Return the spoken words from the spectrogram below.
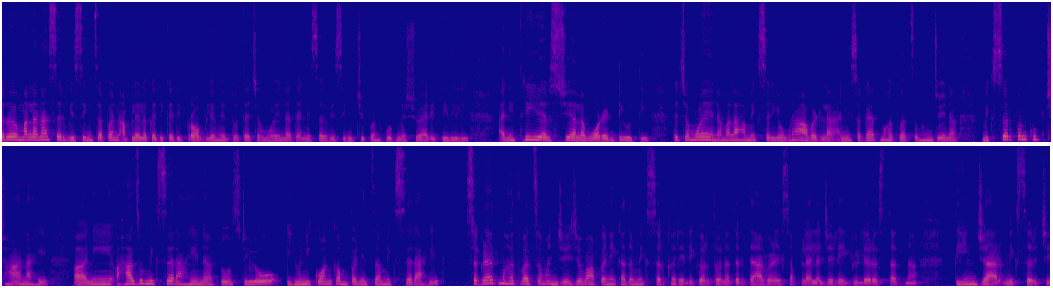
तर मला ना सर्व्हिसिंगचा पण आपल्याला कधी कधी प्रॉब्लेम येतो. त्याच्यामुळे ना त्यांनी सर्व्हिसिंगची पण पूर्ण शुअरिटी दिली. आणि थ्री इयर्सची याला वॉरंटी होती. त्याच्यामुळे ना मला हा मिक्सर एवढा आवडला. आणि सगळ्यात महत्त्वाचं म्हणजे ना मिक्सर पण खूप छान आहे. आणि हा जो मिक्सर आहे ना तो स्टिलो युनिकॉर्न कंपनीचा मिक्सर आहे. सगळ्यात महत्त्वाचं म्हणजे जेव्हा आपण एखादा मिक्सर खरेदी करतो ना तर त्यावेळेस आपल्याला जे रेग्युलर असतात ना तीन जार मिक्सरचे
